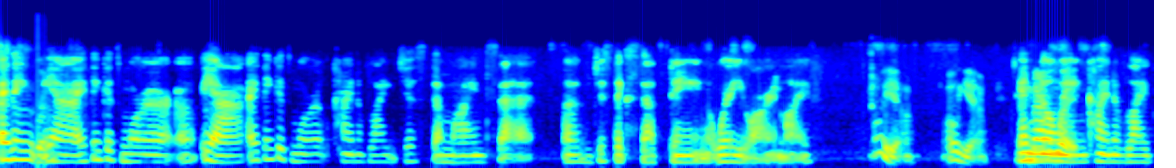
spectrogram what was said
I think, yeah, I think it's more, uh, yeah, I think it's more kind of like just the mindset of just accepting where you are in life. Oh, yeah. Oh, yeah. No and knowing what. kind of like,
